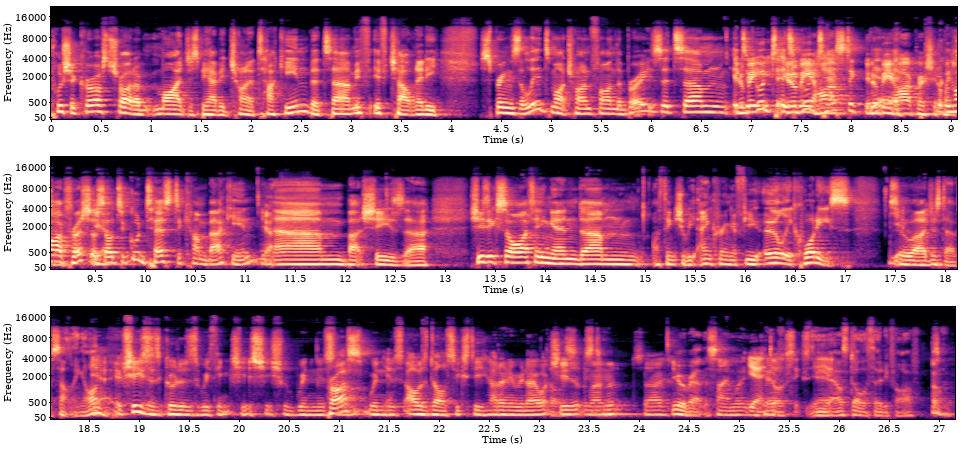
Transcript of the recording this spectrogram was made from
push across. Try to might just be happy trying to tuck in, but um, if, if Charlton Eddie springs the lids, might try and find the breeze. It's um, it's It'll a be- good, it's it'll a be good a high- test. to, it'll be high pressure It'll be high pressure, so it's a good test to come back in. Yeah. Um, but she's uh, she's exciting, and um, I think she'll be anchoring a few early quaddies to uh, just have something on. Yeah, if she's as good as we think she is, she should win this. Price? um, win this. I was dollar sixty. I don't even know what she is at the moment. So, You were about the same, weren't you? Yeah, Kev? $1.60, Yeah, yeah. I was dollar thirty-five. So.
